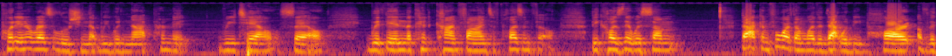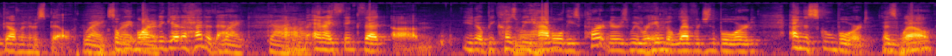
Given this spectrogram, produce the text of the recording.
put in a resolution that we would not permit retail sale within the confines of Pleasantville because there was some back and forth on whether that would be part of the governor's bill. Right, So we wanted right. to get ahead of that. Right, got Um, it. and I think that um, you know because we have all these partners, we were able to leverage the board and the school board as well.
